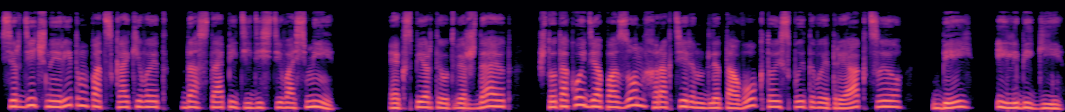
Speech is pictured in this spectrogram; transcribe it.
сердечный ритм подскакивает до 158. Эксперты утверждают, что такой диапазон характерен для того, кто испытывает реакцию «бей или беги».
